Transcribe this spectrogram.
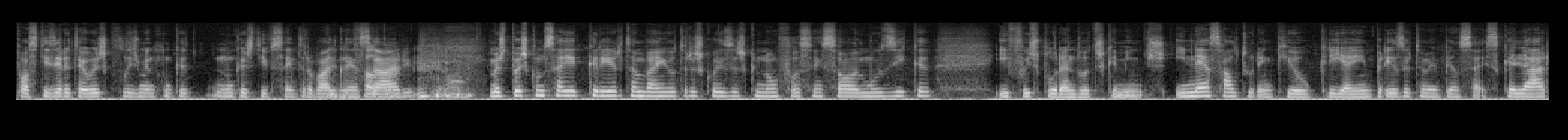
posso dizer até hoje que felizmente nunca, nunca estive sem trabalho Nunca nessa área. Mas depois comecei a querer também outras coisas que não fossem só a música e fui explorando outros caminhos. E nessa altura em que eu criei a empresa, eu também pensei, se calhar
